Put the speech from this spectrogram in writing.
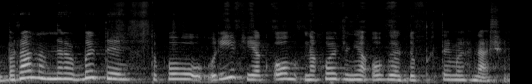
бажано не робити таку річ, як знаходження область допустимих значень.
